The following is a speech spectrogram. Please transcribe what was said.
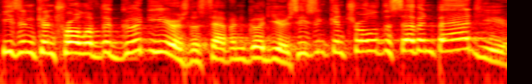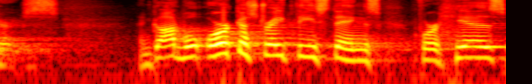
He's in control of the good years, the seven good years. He's in control of the seven bad years. And God will orchestrate these things for His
